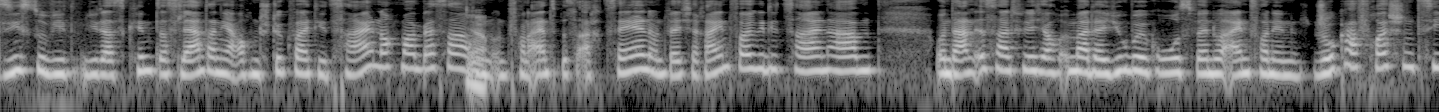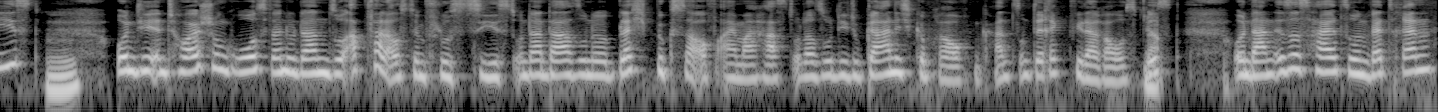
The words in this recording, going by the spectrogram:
siehst du, wie, wie das Kind, das lernt dann ja auch ein Stück weit die Zahlen nochmal besser Ja. und, und von 1 bis 8 zählen und welche Reihenfolge die Zahlen haben. Und dann ist natürlich auch immer der Jubel groß, wenn du einen von den Jokerfröschen ziehst Mhm. und die Enttäuschung groß, wenn du dann so Abfall aus dem Fluss ziehst und dann da so eine Blechbüchse auf einmal hast oder so, die du gar nicht gebrauchen kannst und direkt wieder raus Ja. bist. Und dann ist es halt so ein Wettrennen,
